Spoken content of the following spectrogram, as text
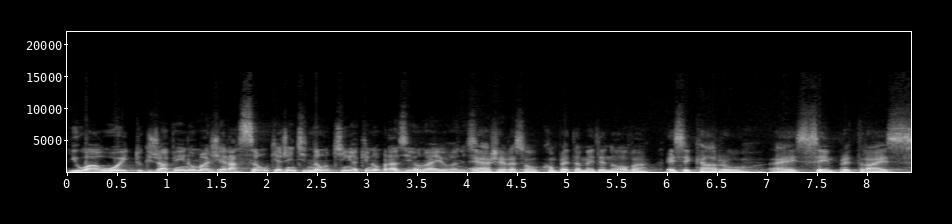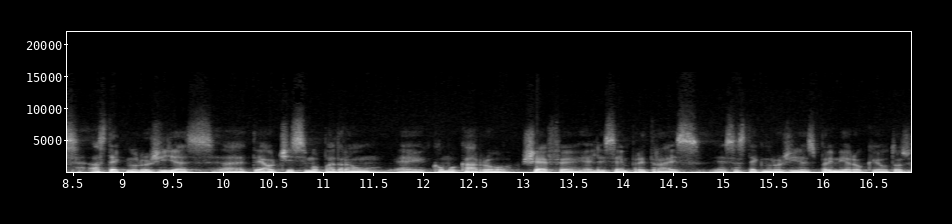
e o A8, que já vem numa geração que a gente não tinha aqui no Brasil, não é, Johannes? É a geração completamente nova. Esse carro é, sempre traz as tecnologias é, de altíssimo padrão. É, como carro-chefe, ele sempre traz essas tecnologias primeiro que outros,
